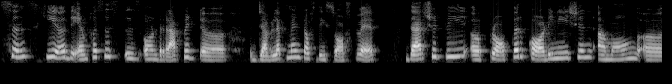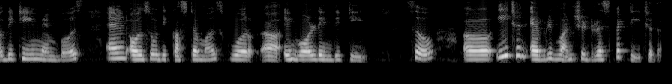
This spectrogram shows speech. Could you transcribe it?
Since here the emphasis is on rapid uh, development of the software, there should be a proper coordination among uh, the team members and also the customers who are uh, involved in the team. So uh, each and everyone should respect each other.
